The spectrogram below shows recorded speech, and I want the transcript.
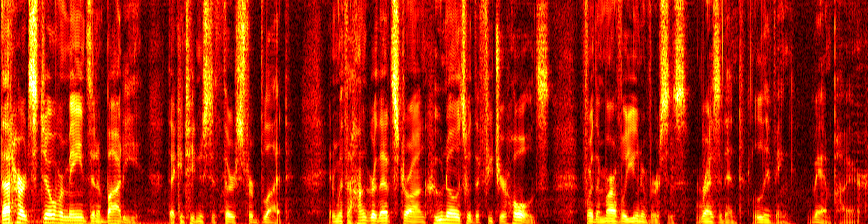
that heart still remains in a body that continues to thirst for blood and with a hunger that strong, who knows what the future holds for the Marvel Universe's resident living vampire.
